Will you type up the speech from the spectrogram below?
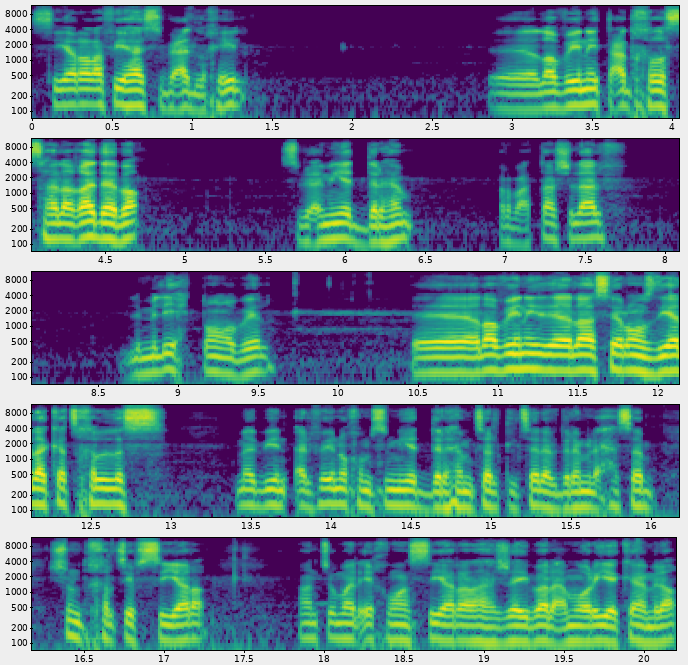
السيارة راه فيها سبعة الخيل. آه، la vignette عاد خلصتها لها دابا. 700 درهم. 14000 المليح الطوموبيل آه، la vignette l'assurance ديالها كتخلص ما بين 2500 درهم حتى 3000 درهم على حسب شنو دخلتي في السيارة. هانتوما الإخوان السيارة راه جايبة العمريه كاملة.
